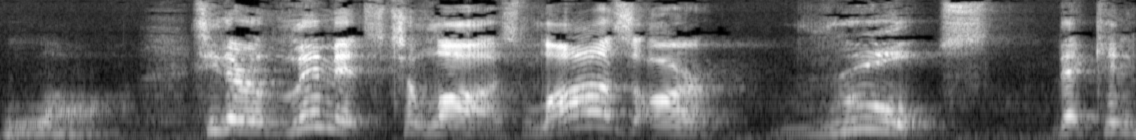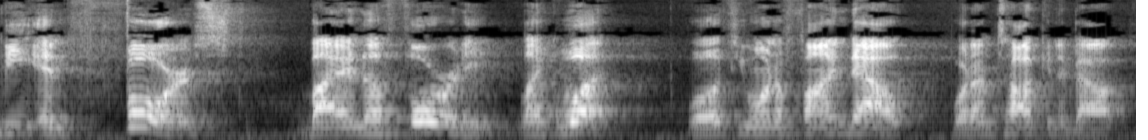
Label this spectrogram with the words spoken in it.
law. See, there are limits to laws. Laws are rules that can be enforced by an authority. Like what? Well, if you want to find out what I'm talking about,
